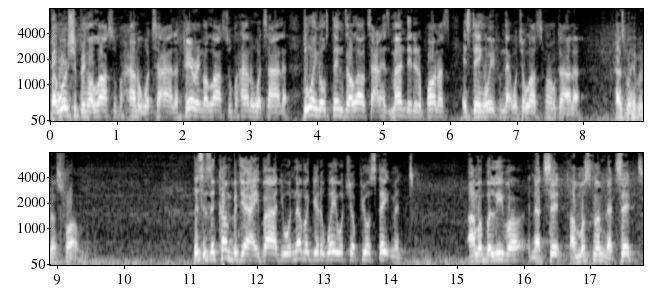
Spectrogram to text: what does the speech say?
By worshipping Allah subhanahu wa ta'ala, fearing Allah subhanahu wa ta'ala, doing those things Allah ta'ala has mandated upon us, and staying away from that which Allah subhanahu wa ta'ala has prohibited us from. This is incumbent, ya ibad. You will never get away with your pure statement. I'm a believer, and that's it. I'm Muslim, that's it.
